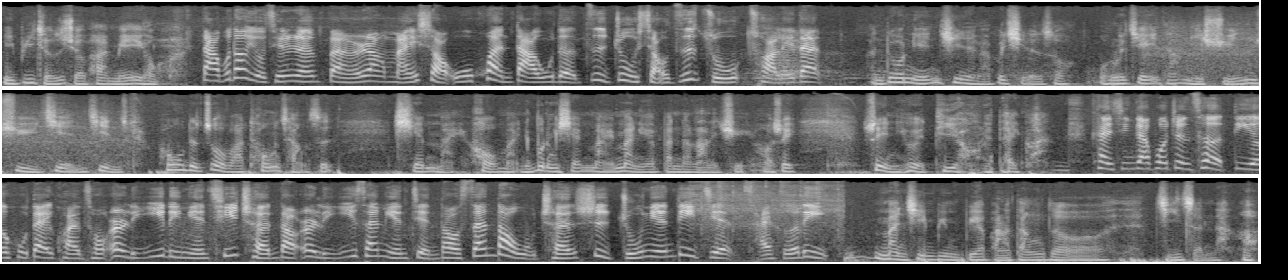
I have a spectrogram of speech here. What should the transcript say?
你逼九十九拍没用嘛。打不到有钱人，反而让买小屋换大屋的自住小资族耍雷弹。很多年轻人买不起的时候，我们建议他你循序渐进。空屋的做法通常是先买后卖，你不能先卖，卖你要搬到哪里去？好，所以所以你会有第二户的贷款。看新加坡政策，第二户贷款从二零一零年七成到二零一三年减到三到五成，是逐年递减才合理。慢性病不要把它当做急诊了啊。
